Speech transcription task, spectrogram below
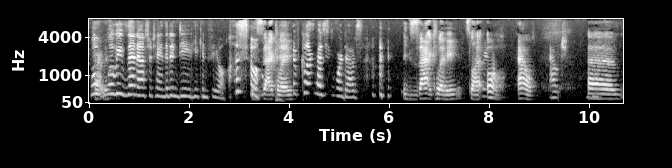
Well, well, we've then ascertained that indeed he can feel. so Exactly. if Claire has any more doubts, Exactly. It's like, oh, ow. ouch. Um,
